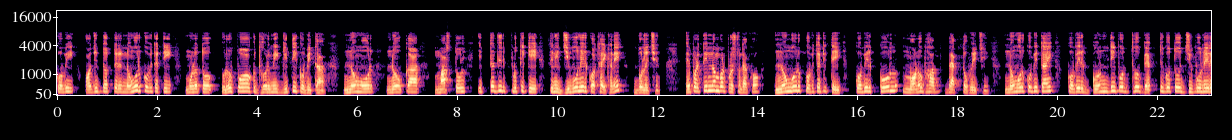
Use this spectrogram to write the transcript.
কবি অজিত দত্তের নোঙর কবিতাটি মূলত রূপক ধর্মী গীতি কবিতা। নোঙর, নৌকা, মাস্তুল ইত্যাদির প্রতীকে তিনি জীবনের কথা এখানে বলেছেন। এরপর তিন নম্বর প্রশ্ন দেখো, নোঙর কবিতাটিতে কবির কোন মনোভাব ব্যক্ত হয়েছে? নোঙর কবিতায় কবির গণ্ডিবদ্ধ ব্যক্তিগত জীবনের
